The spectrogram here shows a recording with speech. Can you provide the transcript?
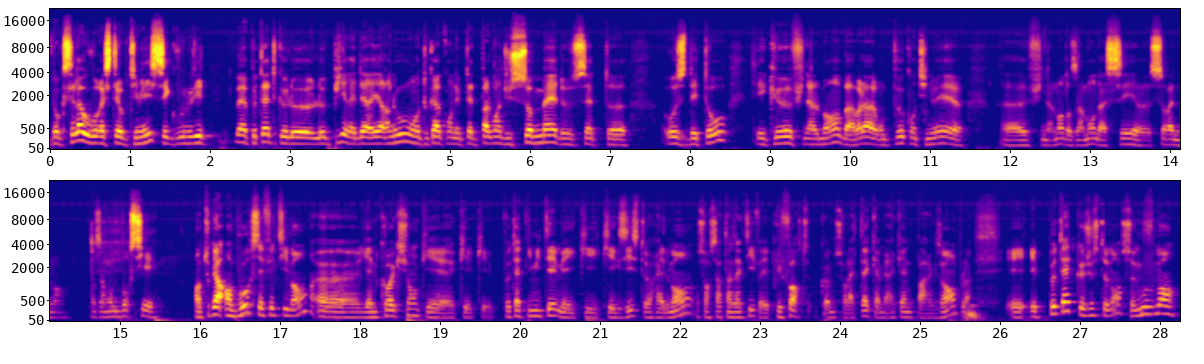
Donc c'est là où vous restez optimiste, c'est que vous nous dites ben, peut-être que le, pire est derrière nous, en tout cas qu'on n'est peut-être pas loin du sommet de cette euh, hausse des taux, et que finalement, ben, voilà, on peut continuer euh, euh, finalement dans un monde assez sereinement, dans un monde boursier. En tout cas, en bourse, effectivement, il y a une correction qui est, peut-être limitée, mais qui, existe réellement. Sur certains actifs, elle est plus forte, comme sur la tech américaine, par exemple. Et, peut-être que justement, ce mouvement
